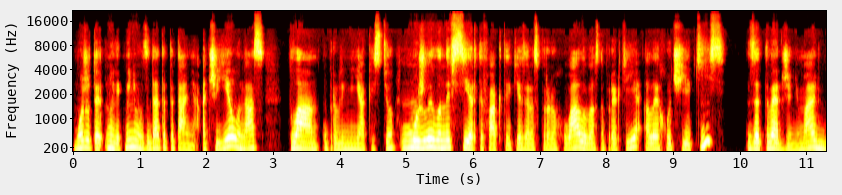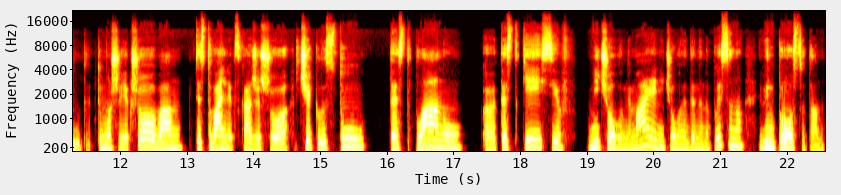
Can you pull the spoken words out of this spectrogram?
можете, ну як мінімум, задати питання: а чи є у нас план управління якістю? Можливо, не всі артефакти, які я зараз перерахувала, у вас на проєкті є, але хоч якісь. Затверджені мають бути, тому що якщо вам тестувальник скаже, що чек-листу, тест плану, е, тест кейсів, нічого немає, нічого ніде не написано, він просто там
